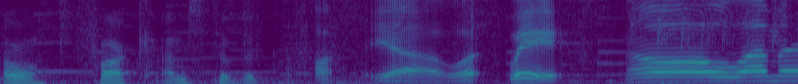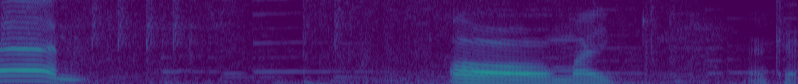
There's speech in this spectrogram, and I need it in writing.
Oh, fuck, I'm stupid. Fuck. Yeah, what? Wait. No, lemon! Oh my... Okay.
